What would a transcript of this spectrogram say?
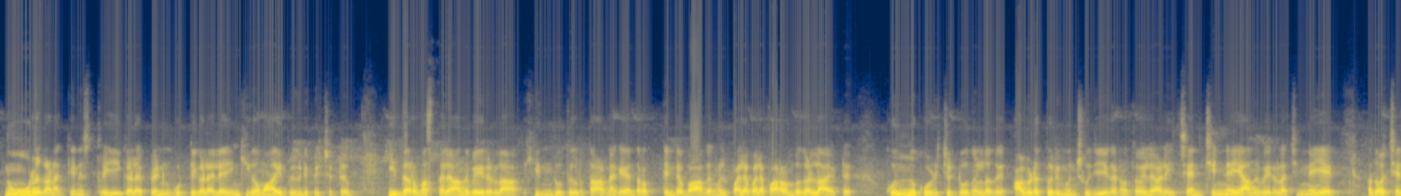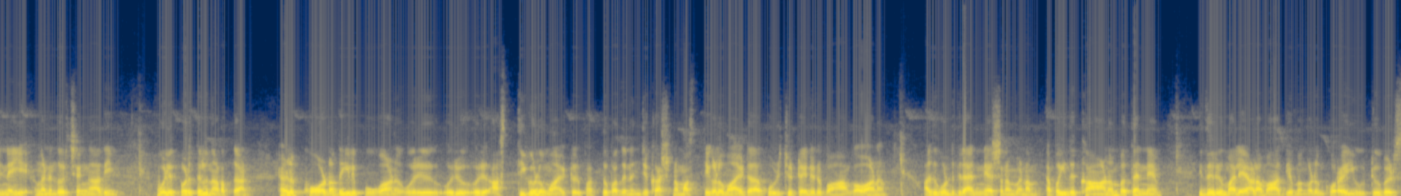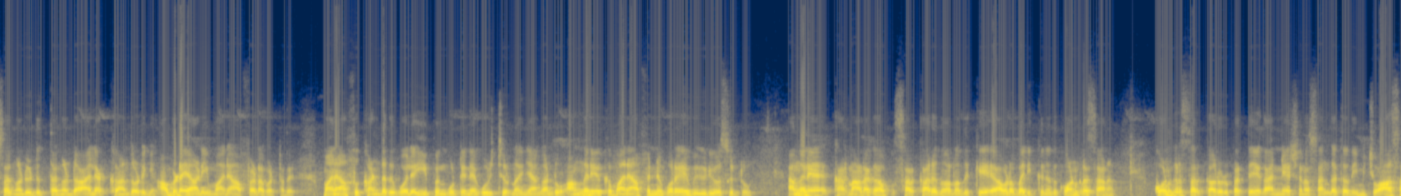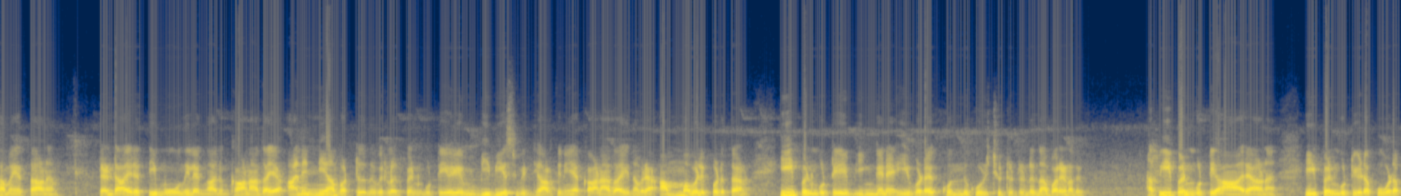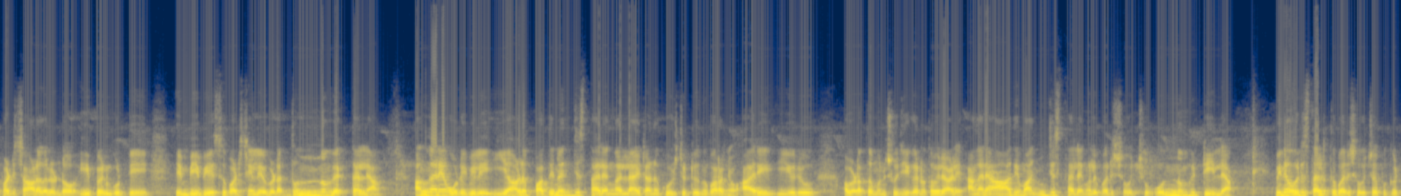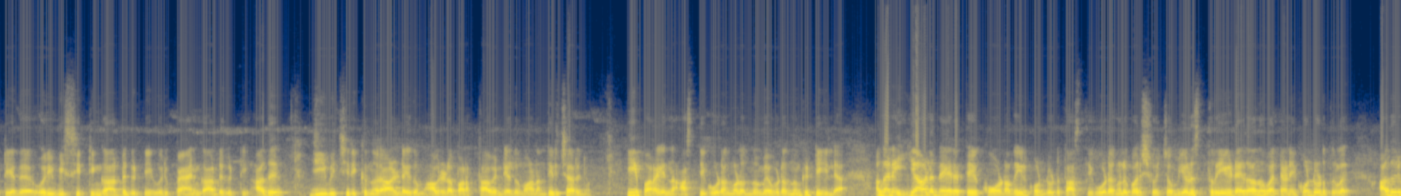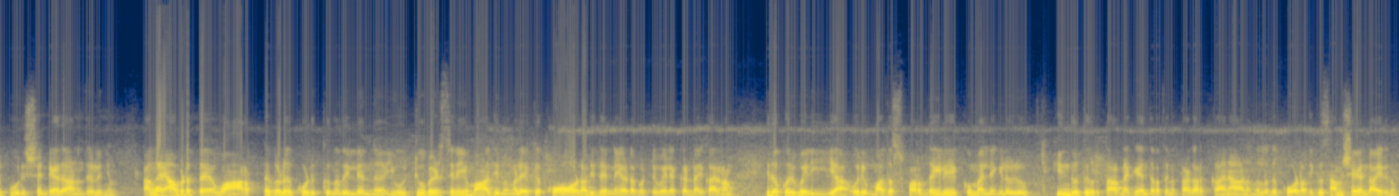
നൂറുകണക്കിന് സ്ത്രീകളെ പെൺകുട്ടികളെ ലൈംഗികമായി പീഡിപ്പിച്ചിട്ട് ഈ ധർമ്മസ്ഥല എന്ന് പേരുള്ള ഹിന്ദു തീർത്ഥാടന കേന്ദ്രത്തിന്റെ ഭാഗങ്ങൾ പല പല പറമ്പുകളിലായിട്ട് കൊന്നു കുഴിച്ചിട്ടു എന്നുള്ളത് അവിടുത്തെ ഒരു മുൻ ശുചീകരണ തൊഴിലാളി ചെൻ ചിന്നയ്യ എന്ന് പേരുള്ള ചിന്നയെ അതോ ചെന്നയെ അങ്ങനെ എന്തോ ഒരു ചങ്ങാതി വെളിപ്പെടുത്തൽ നടത്തുകയാണ്. അയാൾ കോടതിയിൽ പോവാണ്. ഒരു ഒരു ഒരു അസ്ഥികളുമായിട്ട് ഒരു പത്ത് പതിനഞ്ച് കഷ്ണം അസ്ഥികളുമായിട്ട് ആ കുഴിച്ചിട്ടതിന്റെ ഒരു ഭാഗമാണ്. അതുകൊണ്ട് ഇതിൽ അന്വേഷണം വേണം. അപ്പോൾ ഇത് കാണുമ്പോൾ തന്നെ ഇതൊരു മലയാള മാധ്യമങ്ങളും കുറേ യൂട്യൂബേഴ്സും കണ്ട് എടുത്തം കണ്ട് അലക്കാൻ തുടങ്ങി. അവിടെയാണ് ഈ മനാഫ് ഇടപെട്ടത്. മനാഫ് കണ്ടതുപോലെ ഈ പെൺകുട്ടിനെ കുഴിച്ചിടുന്നത് ഞാൻ കണ്ടു. അങ്ങനെയൊക്കെ മനാഫിന് കുറേ വീഡിയോസ് ഇട്ടു. അങ്ങനെ കർണാടക സർക്കാർ എന്ന് പറഞ്ഞത് അവിടെ ഭരിക്കുന്നത് കോൺഗ്രസ് ആണ് കോൺഗ്രസ് സർക്കാർ ഒരു പ്രത്യേക അന്വേഷണ സംഘത്തെ നിയമിച്ചു. ആ സമയത്താണ് രണ്ടായിരത്തി മൂന്നിലെങ്ങാനും കാണാതായ അനന്യ ഭട്ട് എന്ന് പേരുള്ള ഒരു പെൺകുട്ടിയെ ഒരു എം ബി ബി എസ് വിദ്യാർത്ഥിനിയെ കാണാതായി അവരെ അമ്മ വെളിപ്പെടുത്താണ് ഈ പെൺകുട്ടിയും ഇങ്ങനെ ഇവിടെ കൊന്നു കുഴിച്ചിട്ടിട്ടുണ്ടെന്നാണ് പറയണത് അപ്പോൾ ഈ പെൺകുട്ടി ആരാണ്? ഈ പെൺകുട്ടിയുടെ കൂടെ പഠിച്ച ആളുകളുണ്ടോ? ഈ പെൺകുട്ടി എം ബി ബി എസ് പഠിച്ചെങ്കിൽ എവിടെ? ഇതൊന്നും വ്യക്തമല്ല. അങ്ങനെ ഒടുവിൽ ഇയാൾ പതിനഞ്ച് സ്ഥലങ്ങളിലായിട്ടാണ് കുഴിച്ചിട്ടെന്ന് പറഞ്ഞു. ആര്? ഈ ഒരു അവിടുത്തെ മുൻ ശുചീകരണ തൊഴിലാളി. അങ്ങനെ ആദ്യം അഞ്ച് സ്ഥലങ്ങൾ പരിശോധിച്ചു. ഒന്നും കിട്ടിയില്ല. പിന്നെ ഒരു സ്ഥലത്ത് പരിശോധിച്ചപ്പോൾ കിട്ടിയത് ഒരു വിസിറ്റിംഗ് കാർഡ് കിട്ടി ഒരു പാൻ കാർഡ് കിട്ടി. അത് ജീവിച്ചിരിക്കുന്ന ഒരാളുടേതും അവരുടെ ഭർത്താവിന്റേതുമാണെന്ന് തിരിച്ചറിഞ്ഞു. ഈ പറയുന്ന അസ്ഥികൂടങ്ങളൊന്നും എവിടെ ഒന്നും കിട്ടിയില്ല. അങ്ങനെ ഇയാൾ നേരത്തെ കോടതിയിൽ കൊണ്ടുകൊടുത്ത അസ്ഥികൂടങ്ങൾ പരിശോധിച്ചപ്പോൾ ഇയാൾ സ്ത്രീയുടേതാന്ന് പറഞ്ഞാണ് ഈ കൊണ്ടുകൊടുത്തുള്ളത് അതൊരു പുരുഷന്റേതാണെന്ന് തെളിഞ്ഞു. അങ്ങനെ അവിടുത്തെ വാർത്തകൾ കൊടുക്കുന്നതിൽ നിന്ന് യൂട്യൂബേഴ്സിനെയും മാധ്യമങ്ങളെയൊക്കെ കോടതി തന്നെ ഇടപെട്ട് വിലക്കുണ്ടായി. കാരണം ഇതൊക്കെ ഒരു വലിയ ഒരു മതസ്പർദ്ധയിലേക്കും അല്ലെങ്കിൽ ഒരു ഹിന്ദു തീർത്ഥാടന കേന്ദ്രത്തിന് തകർക്കാനാണെന്നുള്ളത് കോടതിക്ക് സംശയം ഉണ്ടായിരുന്നു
